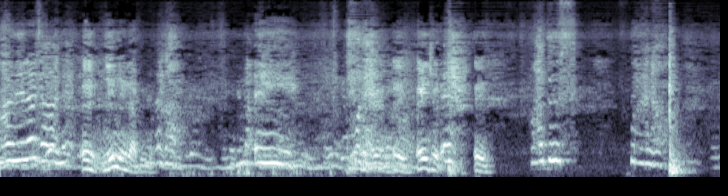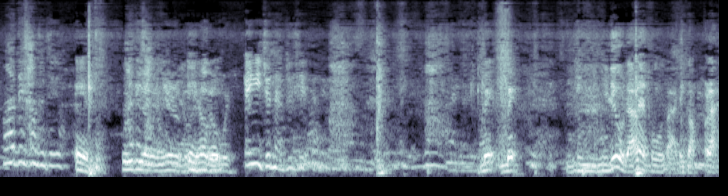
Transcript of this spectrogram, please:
ငါမြင်လိုက်တာလေ အေးငင်းနေတာပြီ အဲ့ကောင် အေးဟုတ်တယ်အေးအေးချိုတယ်အေးငါသူငါတော့ငါဒီဆောင်မသေးဘူးအေးကိုကြီးရောညီတော့အေးဟုတ်ပြီအဲ့ဒီကျွန်းနဲ့သူဖြစ်တယ်မေမေညီလေးကိုဓာတ်နဲ့ထိုးပါဒီကောင်ဟုတ်လား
